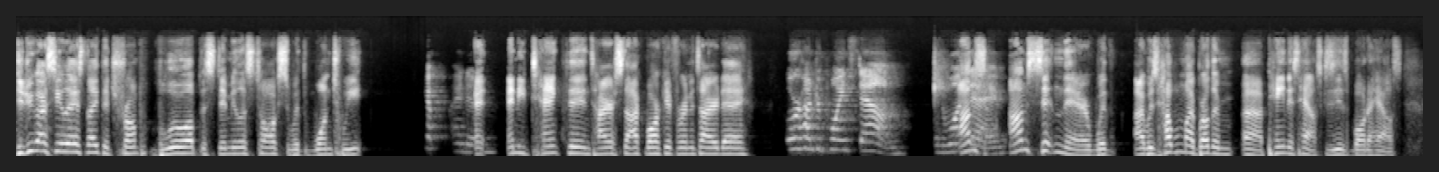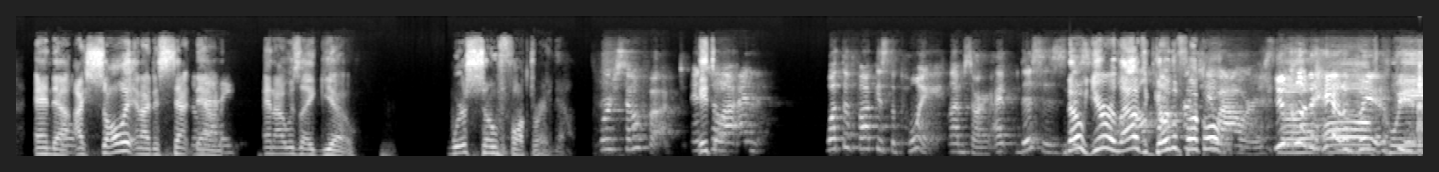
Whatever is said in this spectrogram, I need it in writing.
Did you guys see last night that Trump blew up the stimulus talks with one tweet Yep, I did. and, and he tanked the entire stock market for an entire day? 400 points down in one I'm day. I'm sitting there with I was helping my brother uh, paint his house because he just bought a house, and uh, Cool. I saw it and I just sat down and I was like, "Yo, we're so fucked right now." We're so fucked. It's- Until I, and what the fuck is the point? I'm sorry. I, this is No, this- you're allowed to I'll go the fuck off. hours. You Go could off, queen.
